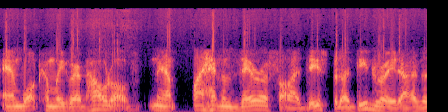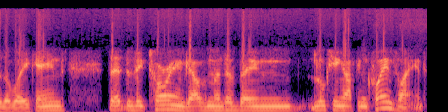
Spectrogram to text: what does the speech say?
And what can we grab hold of? Now, I haven't verified this, but I did read over the weekend that the Victorian government have been looking up in Queensland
